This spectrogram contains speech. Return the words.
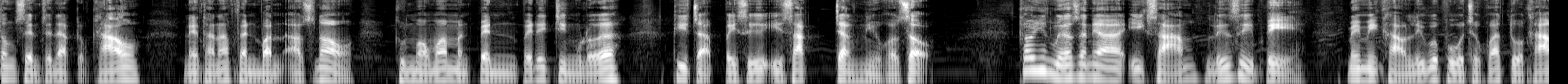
ต้องเซ็นสัญญากับเขา ในฐานะแฟนบอลอาร์เซนอลคุณมองว่ามันเป็นไปได้จริงหรือที่จะไปซื้ออีซักจากนิวคาสเซิลเขายังเหลือสัญญาอีก 3 หรือ 4 ปี ไม่มีข่าวลิเวอร์พูลจะคว้าตัวเขา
